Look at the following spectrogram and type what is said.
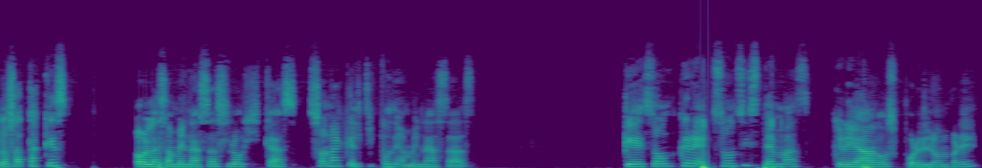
Los ataques o las amenazas lógicas son aquel tipo de amenazas que son, son sistemas creados por el hombre,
